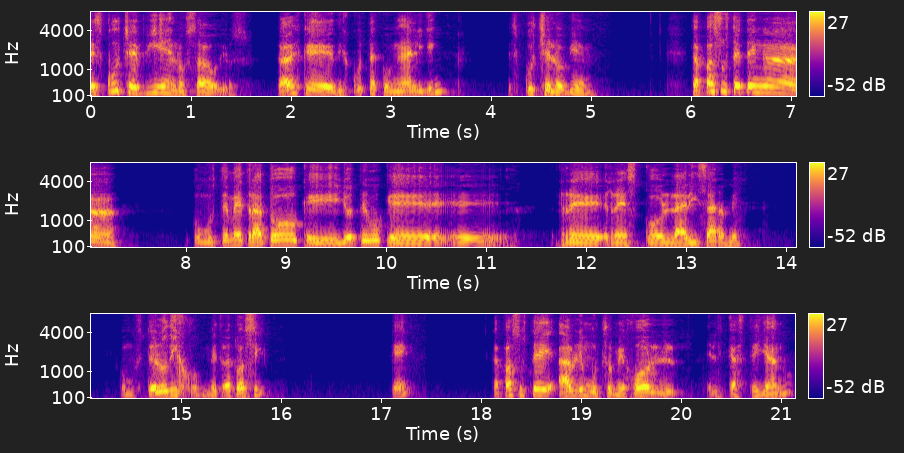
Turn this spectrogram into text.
escuche bien los audios. Cada vez que discuta con alguien, escúchelo bien. Capaz usted tenga, como usted me trató, que yo tengo que eh, reescolarizarme como usted lo dijo, me trató así. ¿Ok? Capaz usted hable mucho mejor el, castellano.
